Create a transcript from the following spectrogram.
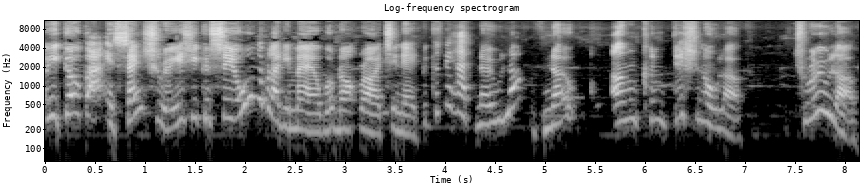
You go back in centuries, you can see all the bloody male were not right in head because they had no love, no unconditional love, true love.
